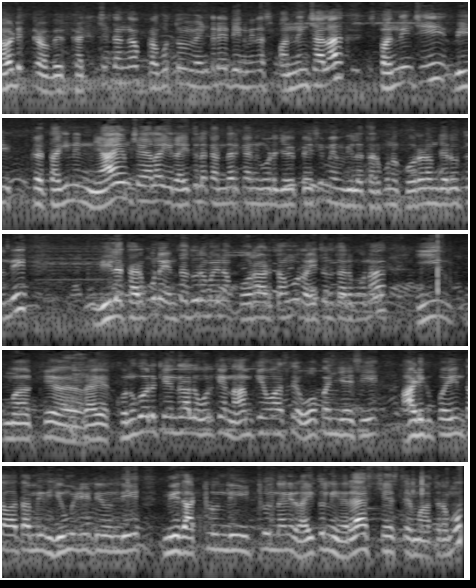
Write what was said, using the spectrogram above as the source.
కాబట్టి క- ఖచ్చితంగా ప్రభుత్వం వెంటనే దీని మీద స్పందించాలా? స్పందించి వీ- తగిన న్యాయం చేయాలా? ఈ రైతులకు అందరికీ అని కూడా చెప్పేసి మేము వీళ్ళ తరపున కోరడం జరుగుతుంది. వీళ్ళ తరపున ఎంత దూరమైనా పోరాడతాము రైతుల తరపున ఈ మా కే- రై- కొనుగోలు కేంద్రాలు ఊరికే నామకే వాస్తే ఓపెన్ చేసి ఆడికి పోయిన తర్వాత మీది హ్యూమిడిటీ ఉంది మీది అట్లుంది ఇట్లుందని రైతుల్ని హెరాస్ చేస్తే మాత్రము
